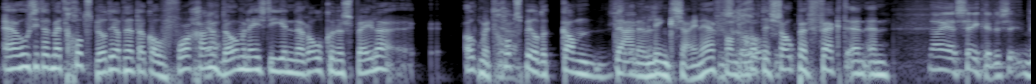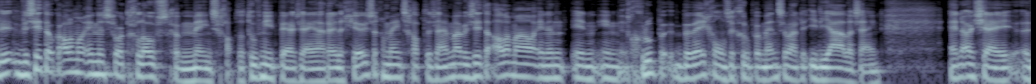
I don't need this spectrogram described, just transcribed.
en hoe zit dat met godsbeeld? Je had het net ook over voorgangers, Ja. dominees die een rol kunnen spelen. Eh, Ook met godsbeelden kan daar Zeker. een link zijn. Hè? Dus Van God is zo perfect. En, en Nou ja, zeker. Dus we, we zitten ook allemaal in een soort geloofsgemeenschap. Dat hoeft niet per se een religieuze gemeenschap te zijn. Maar we zitten allemaal in een in, in groepen, bewegen ons in groepen mensen waar de idealen zijn. En als jij eh,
